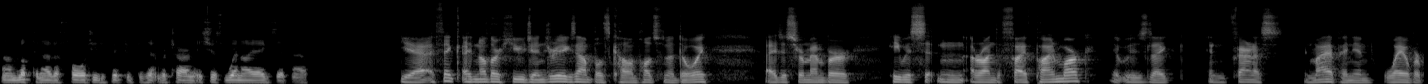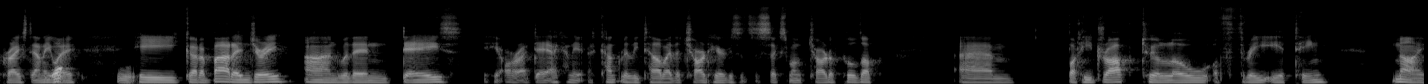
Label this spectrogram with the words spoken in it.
and I'm looking at a forty to fifty percent return. It's just when I exit now. Yeah, I think another huge injury example is Callum Hudson-Odoi. I just remember he was sitting around the five pound mark. It was like, in fairness, in my opinion, way overpriced anyway. Mm. He got a bad injury, and within days, or a day, I can't, I can't really tell by the chart here because it's a six month chart I've pulled up. Um, but he dropped to a low of 318. Now,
